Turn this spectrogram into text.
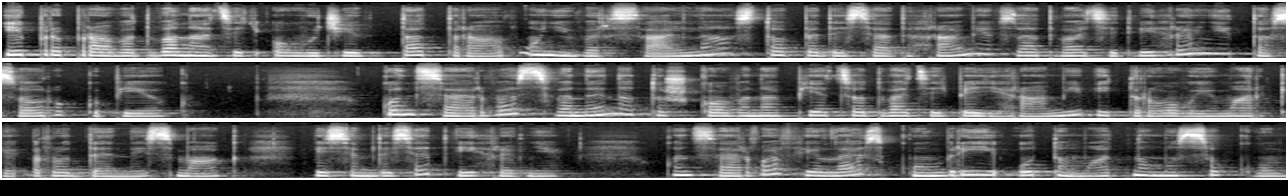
І приправа 12 овочів та трав універсальна 150 грамів за 22 гривні та 40 копійок. Консерва свинина тушкована 525 грамів від торгової марки Родинний смак 82 гривні. Консерва філе скумбрії у томатному соку.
